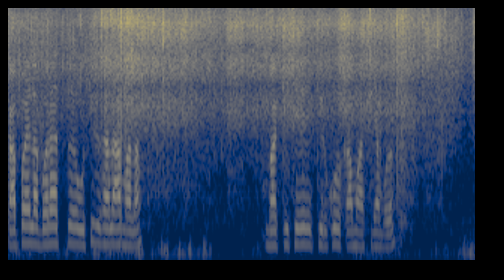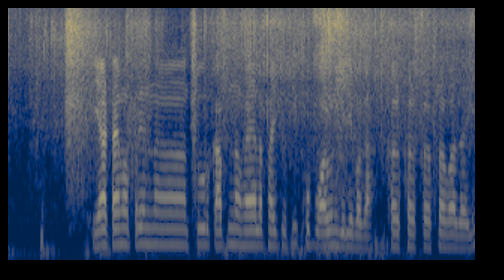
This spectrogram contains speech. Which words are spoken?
कापायला बराच उशीर झाला आम्हाला. बाकीचे किरकोळ कामं असल्यामुळं. या टायमापर्यंत तूर कापणं व्हायला पाहिजे होती. खूप वाळून गेली बघा खळखळ खळखळ वाजायली.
